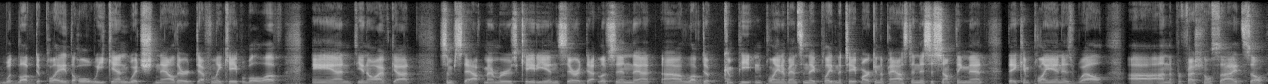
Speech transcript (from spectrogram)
would love to play the whole weekend, which now they're definitely capable of. And you know, I've got some staff members, Katie and Sarah Detlefson, that uh, love to compete and play in events, and they've played in the Tapemark in the past. And this is something that they can play in as well uh, on the professional side. So.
